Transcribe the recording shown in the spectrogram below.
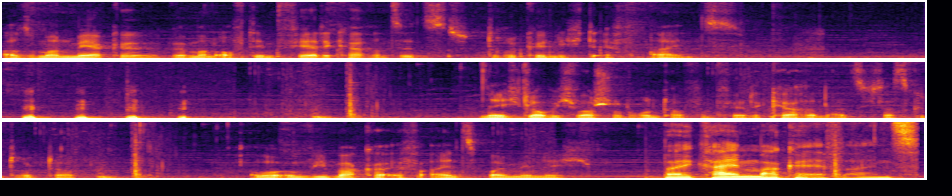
Also man merke, wenn man auf dem Pferdekarren sitzt, drücke nicht F1. Ne, ich glaube, ich war schon runter vom Pferdekarren, als ich das gedrückt habe. Aber irgendwie Marker F1 bei mir nicht. bei keinem Marker F1.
